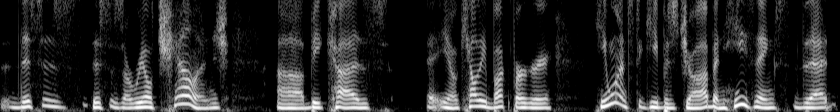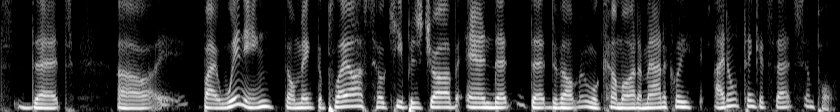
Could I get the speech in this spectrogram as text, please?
this is this is a real challenge uh, because uh, you know Kelly Buchberger, he wants to keep his job and he thinks that that uh, by winning they'll make the playoffs he'll keep his job and that that development will come automatically. I don't think it's that simple.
